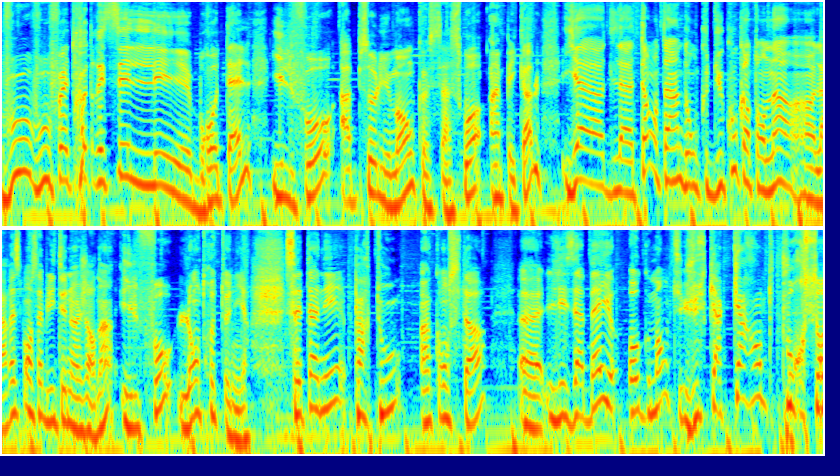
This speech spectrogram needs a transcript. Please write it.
vous vous faites redresser les bretelles. Il faut absolument que ça soit impeccable. Il y a de la tente, hein, donc du coup, quand on a hein, la responsabilité d'un jardin, il faut l'entretenir. Cette année, partout, un constat, euh, les abeilles augmentent jusqu'à 40%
